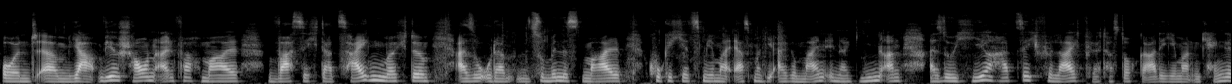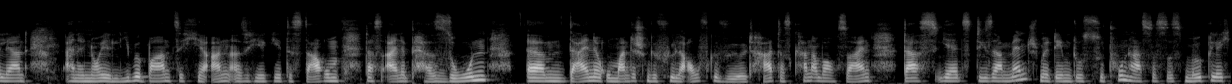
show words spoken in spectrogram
Und ähm, ja, wir schauen einfach mal, was ich da zeigen möchte. Also, oder zumindest mal gucke ich jetzt mir mal erstmal die allgemeinen Energien an. Also hier hat sich vielleicht, vielleicht hast du auch gerade jemanden kennengelernt, ein eine neue Liebe bahnt sich hier an. Also hier geht es darum, dass eine Person ähm, deine romantischen Gefühle aufgewühlt hat. Das kann aber auch sein, dass jetzt dieser Mensch, mit dem du es zu tun hast, es ist möglich,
